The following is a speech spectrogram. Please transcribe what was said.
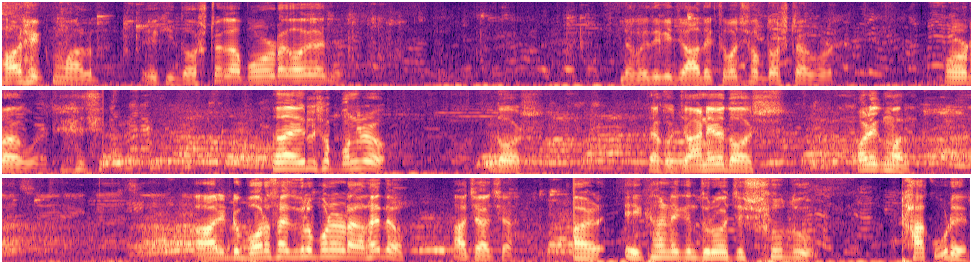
হরেক মাল এ কি দশ টাকা পনেরো টাকা হয়ে গেছে? দেখো এদিকে যা দেখতে পাচ্ছ সব দশ টাকা করে। পনেরো টাকা করে। ঠিক আছে দাদা, এগুলো সব পনেরো? দশ। দেখো যা নেবে দশ। হরেক মাল। আর একটু বড় সাইজগুলো পনেরো টাকা, তাই তো? আচ্ছা আচ্ছা। আর এখানে কিন্তু রয়েছে শুধু ঠাকুরের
